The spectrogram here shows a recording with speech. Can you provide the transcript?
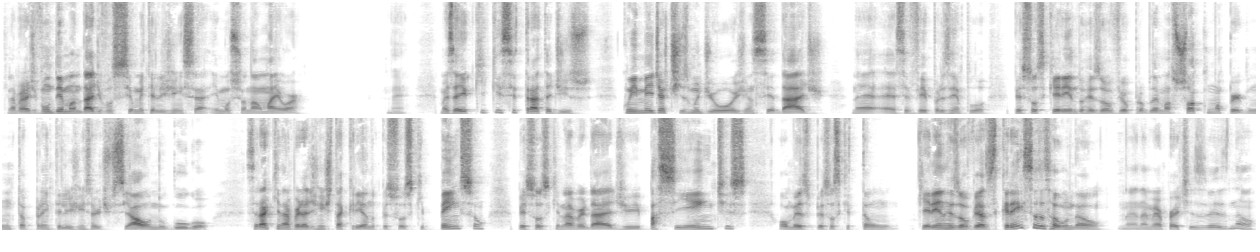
que na verdade vão demandar de você uma inteligência emocional maior, né? Mas aí o que, que se trata disso? Com o imediatismo de hoje, ansiedade, né? É, você vê, por exemplo, pessoas querendo resolver o problema só com uma pergunta para inteligência artificial no Google. Será que na verdade a gente está criando pessoas que pensam, pessoas que na verdade pacientes, ou mesmo pessoas que estão querendo resolver as crenças ou não? Né? Na maior parte das vezes não.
